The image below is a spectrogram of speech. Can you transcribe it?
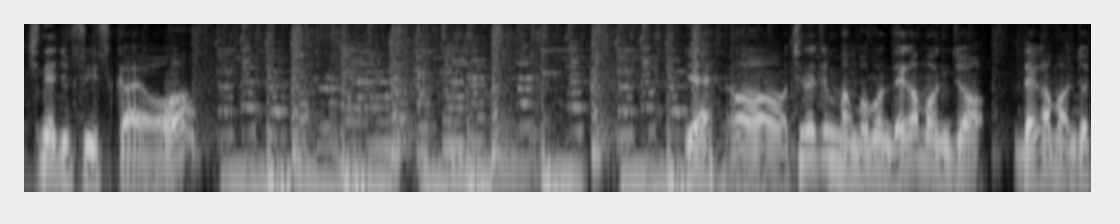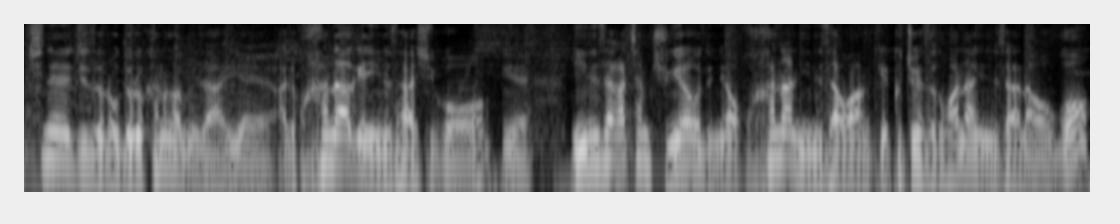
친해질 수 있을까요? 예, 어, 친해진 방법은 내가 먼저, 내가 먼저 친해지도록 노력하는 겁니다. 예, 아주 환하게 인사하시고, 예. 인사가 참 중요하거든요. 환한 인사와 함께 그쪽에서도 환한 인사가 나오고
